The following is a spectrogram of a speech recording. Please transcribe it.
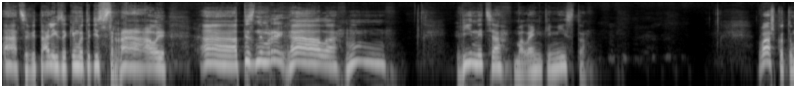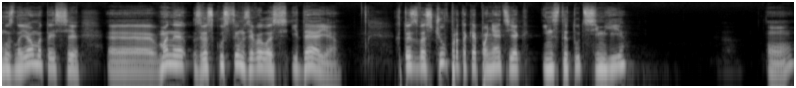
А, це Віталій, з яким ми тоді срали. А, ти з ним ригала. М. Вінниця маленьке місто. Важко тому знайомитись. Е, в мене в зв'язку з цим з'явилась ідея. Хтось з вас чув про таке поняття, як інститут сім'ї? О,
